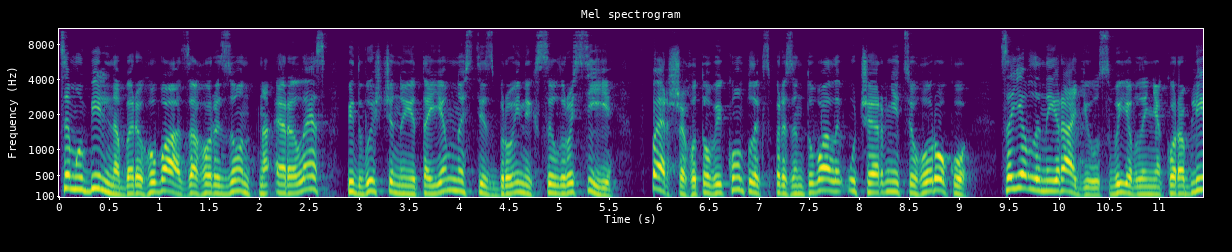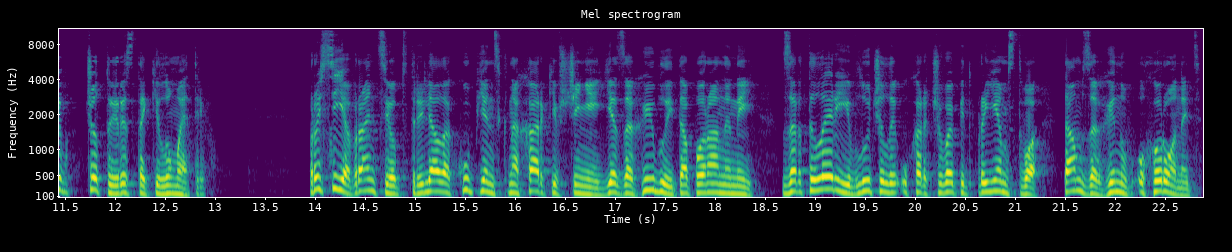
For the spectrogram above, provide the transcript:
Це мобільна берегова загоризонтна РЛС підвищеної таємності збройних сил Росії. Вперше готовий комплекс презентували у червні цього року. Заявлений радіус виявлення кораблів 400 кілометрів. Росія вранці обстріляла Куп'янськ на Харківщині. Є загиблий та поранений. З артилерії влучили у харчове підприємство. Там загинув охоронець.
